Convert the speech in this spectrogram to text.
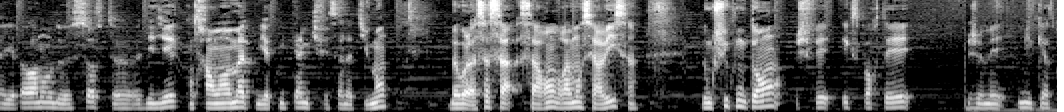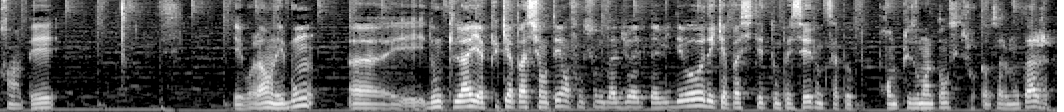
il n'y a pas vraiment de soft euh, dédié, contrairement à Mac où il y a QuickTime qui fait ça nativement. Ben voilà, ça, ça, ça rend vraiment service. Donc je suis content, je fais exporter, je mets 1080p, et voilà, on est bon. Euh, et donc là, il n'y a plus qu'à patienter en fonction de la durée de ta vidéo, des capacités de ton PC, donc ça peut prendre plus ou moins de temps, c'est toujours comme ça le montage.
